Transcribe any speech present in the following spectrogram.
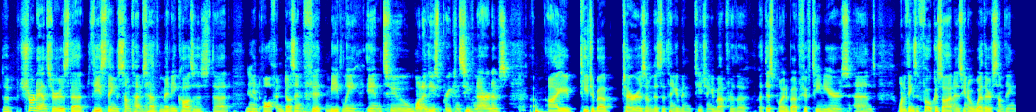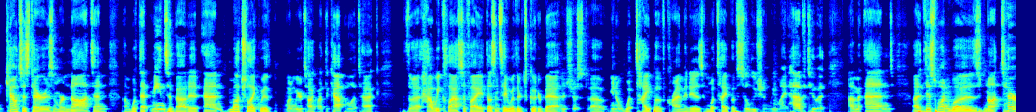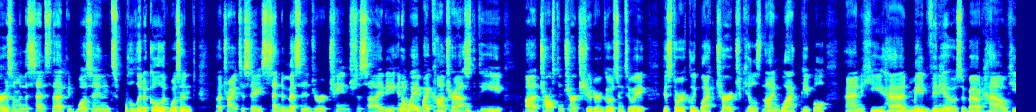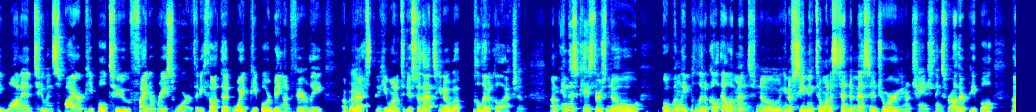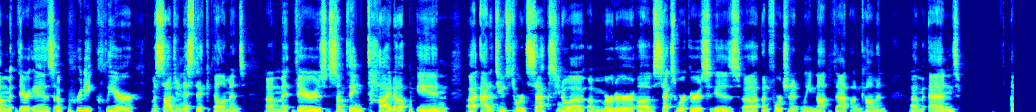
The short answer is that these things sometimes have many causes, that yeah. it often doesn't fit neatly into one of these preconceived narratives. Um, I teach about terrorism. This is a thing I've been teaching about for the, at this point, about 15 years. And one of the things I focus on is, you know, whether something counts as terrorism or not and um, what that means about it. And much like with when we were talking about the Capitol attack, the how we classify it doesn't say whether it's good or bad. It's just uh, you know what type of crime it is and what type of solution we might have to it. Um, and uh, this one was not terrorism in the sense that it wasn't political. It wasn't uh, trying to say send a message or change society. In a way, by contrast, the uh, Charleston church shooter goes into a historically black church, kills nine black people, and he had made videos about how he wanted to inspire people to fight a race war. That he thought that white people were being unfairly oppressed, right. and he wanted to do so. That's you know a political action. Um, in this case, there's no openly political element, no, you know, seeming to want to send a message or, you know, change things for other people. Um, there is a pretty clear misogynistic element. Um, there's something tied up in uh, attitudes towards sex. You know, a, a, murder of sex workers is uh, unfortunately not that uncommon. Um, and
